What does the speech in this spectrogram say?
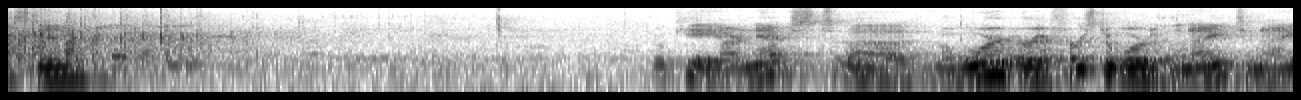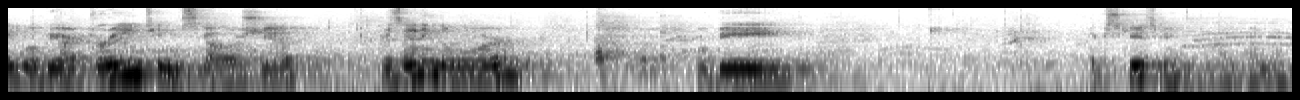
Done, Braxton. Okay, our next uh, award, or our first award of the night tonight, will be our Dream Team Scholarship. Presenting the award will be excuse me, I'm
